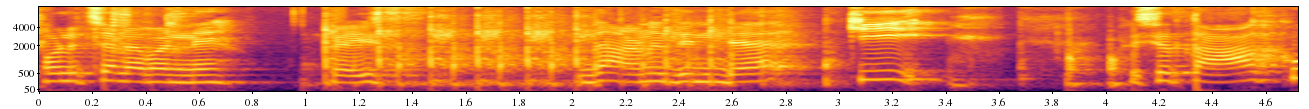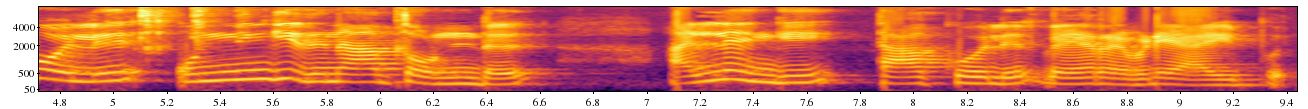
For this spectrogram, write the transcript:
പൊളിച്ചല്ല പെണ്ണെ ഗൈസ് ഇതാണ് ഇതിന്റെ കീ പക്ഷെ താക്കോൽ ഒന്നെങ്കിൽ ഇതിനകത്തുണ്ട് അല്ലെങ്കിൽ താക്കോൽ വേറെ എവിടെ ആയിപ്പോയി.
